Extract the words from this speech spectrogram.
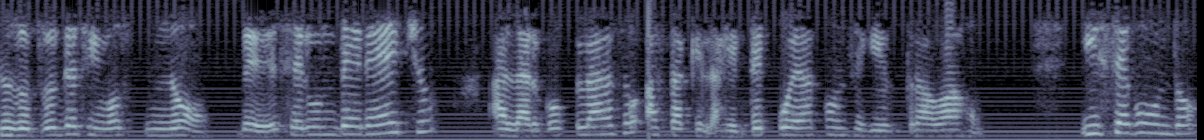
Nosotros decimos no, debe ser un derecho a largo plazo hasta que la gente pueda conseguir trabajo. Y segundo,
